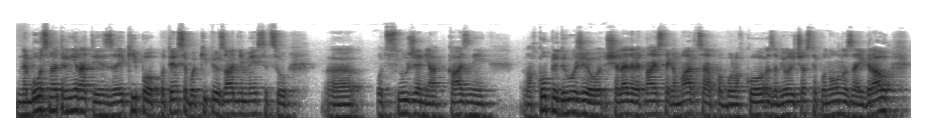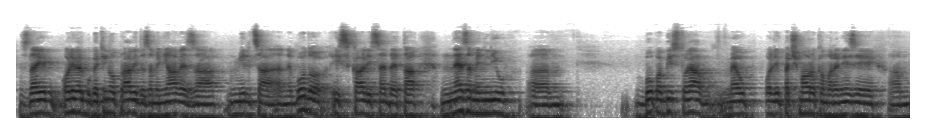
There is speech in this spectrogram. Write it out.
ne bo smel trenirati z ekipo, potem se bo ekipi v zadnjem mesecu uh, odsluženja kazni lahko pridružil šele 19. marca, pa bo lahko za Violi časte ponovno zaigral. Zdaj Oliver Bogatino pravi, da zamenjave za Milca ne bodo iskali, saj da je ta nezamenljiv. Um, bo pa v bistvu ja, imel ali pač malo kamaranezi, um,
